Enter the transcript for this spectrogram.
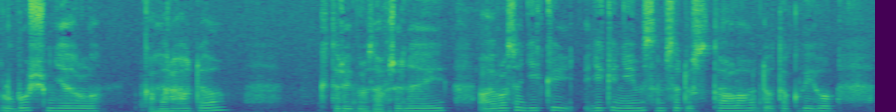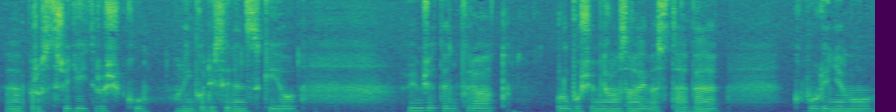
Luboš měl kamaráda, který byl zavřený a vlastně díky, díky ním jsem se dostala do takového eh, prostředí trošku malinko disidentského. Vím, že tenkrát Luboše měla zájem STB, kvůli němu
